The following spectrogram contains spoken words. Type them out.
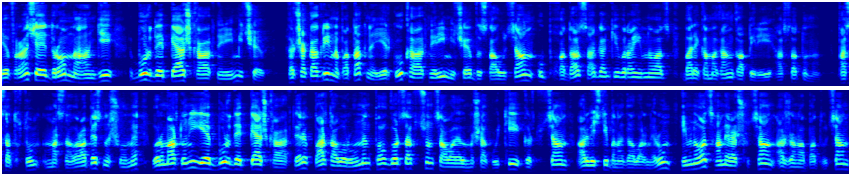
եւ Ֆրանսիայի Դրոմ նահանգի Բուրդե-Պյաշ քաղաքների միջև։ Հրճակագրի նպատակն է երկու քաղաքների միջև վստահության ու փոխադարձ հարգանքի վրա հիմնված բարեկամական կապերի հաստատումը։ Փաստաթղթում մասնավորապես նշվում է, որ Մարտունի եւ Բուրդե-Պյաշ քաղաքները պարտավորվում են փոխգործակցություն ծավալել մշակույթի, կրթության, արվեստի բնագավառներում, հիմնված համերաշխության, արժանապատվության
